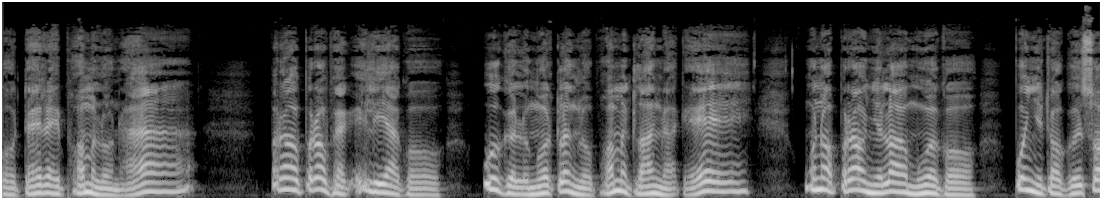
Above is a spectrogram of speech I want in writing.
ko te re pho ma lo na pro pro phek elia ko u lo ngot klang lo pho ma klang ra ke ngono pro ni la mu ko pun yi to ge so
